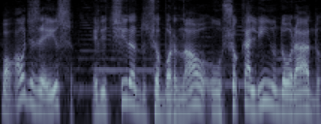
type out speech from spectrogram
Bom, ao dizer isso, ele tira do seu bornal um chocalhinho dourado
